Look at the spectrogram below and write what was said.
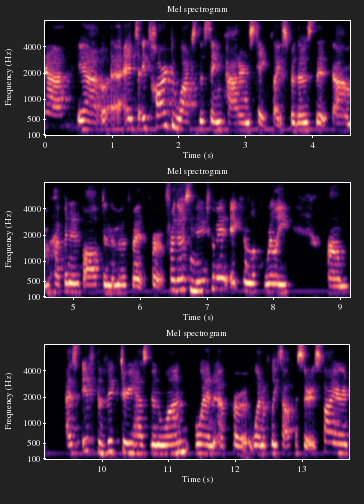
Yeah, yeah. It's it's hard to watch the same patterns take place for those that um, have been involved in the movement. For for those new to it, it can look really um, as if the victory has been won when a per, when a police officer is fired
